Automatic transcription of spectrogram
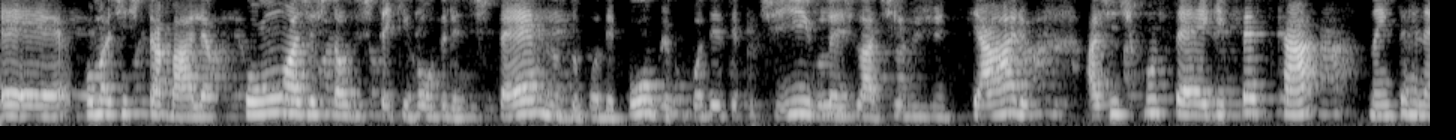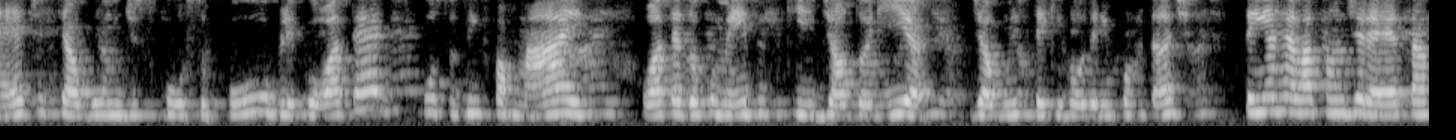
É, como a gente trabalha com a gestão de stakeholders externos do poder público, poder executivo, legislativo e judiciário, a gente consegue pescar na internet se algum discurso público, ou até discursos informais, ou até documentos que de autoria de algum stakeholder importante tenha relação direta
